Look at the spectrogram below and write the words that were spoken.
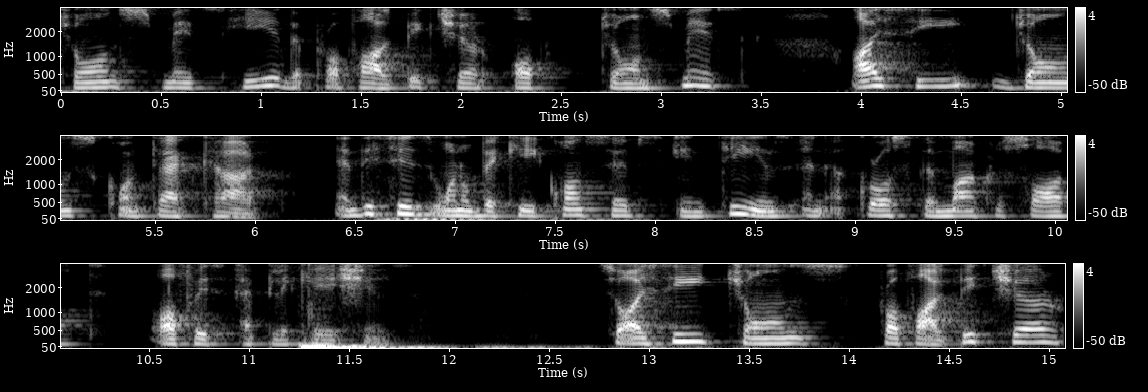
John Smith here, the profile picture of John Smith, I see John's contact card. And this is one of the key concepts in Teams and across the Microsoft Office applications. So I see John's profile picture,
